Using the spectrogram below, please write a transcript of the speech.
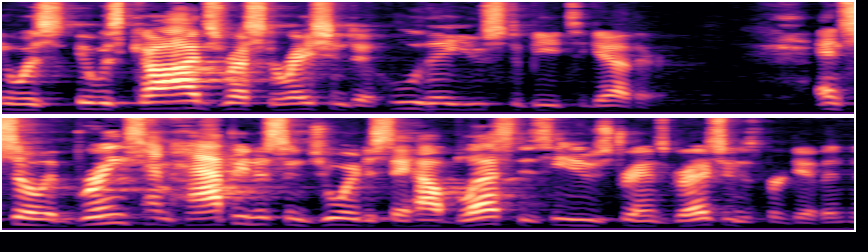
It was, it was God's restoration to who they used to be together. And so it brings him happiness and joy to say, How blessed is he whose transgression is forgiven,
